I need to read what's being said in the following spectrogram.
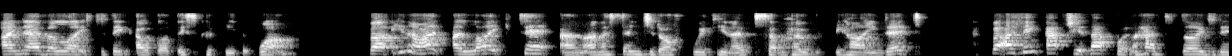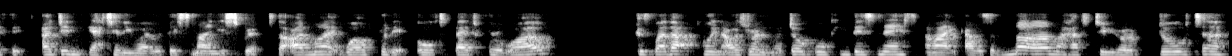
I never liked to think, oh God, this could be the one. But you know, I, I liked it and, and I sent it off with, you know, some hope behind it. But I think actually at that point I had decided if it, I didn't get anywhere with this manuscript, that I might well put it all to bed for a while. Because by that point I was running my dog walking business and I, I was a mum, I had a two-year-old daughter.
